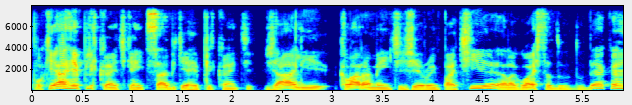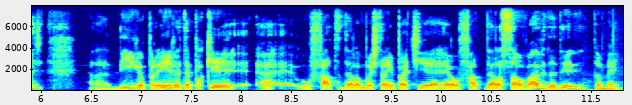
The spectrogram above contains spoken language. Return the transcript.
Porque a replicante, que a gente sabe que é replicante, já ali claramente gerou empatia, ela gosta do, do Deckard, ela liga pra ele, até porque é, o fato dela mostrar empatia é o fato dela salvar a vida dele também.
